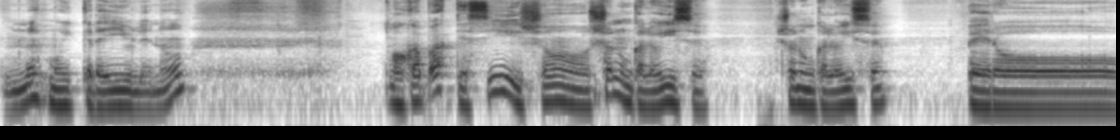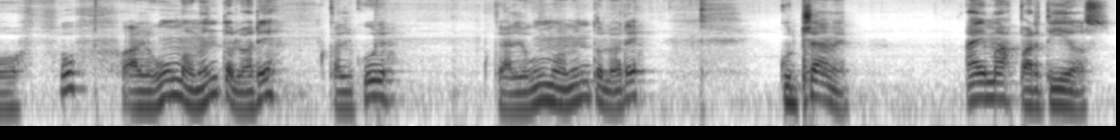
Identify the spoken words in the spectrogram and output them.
No es muy creíble, ¿no? O capaz que sí, yo, yo nunca lo hice. Yo nunca lo hice. Pero. Algún momento lo haré, calculo. Que algún momento lo haré. Escúchame, hay más partidos.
